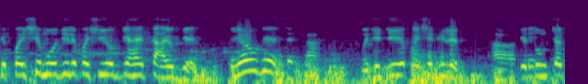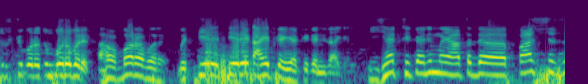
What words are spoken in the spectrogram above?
ते पैसे मोजलेले पैसे योग्य आहेत का अयोग्य आहेत? योग्य आहे ते ना म्हणजे जे पैसे दिलेत हा, ते ते- तुमच्या दृष्टिकोनातून बरोबर आहेत? हो बरोबर आहे. मग ते ते रेट आहेत का या ठिकाणी जागेला? ह्या ठिकाणी मग आता द- पाचशेच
